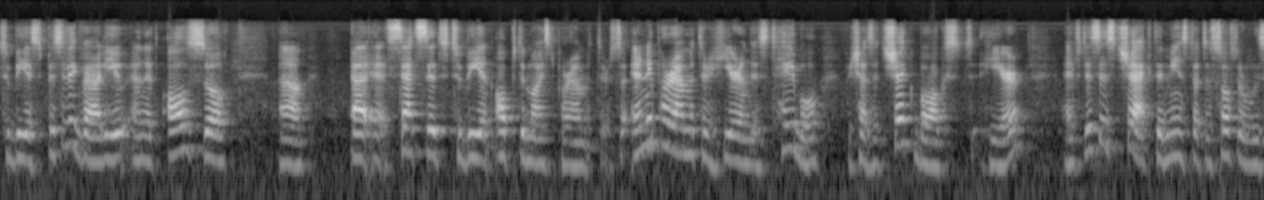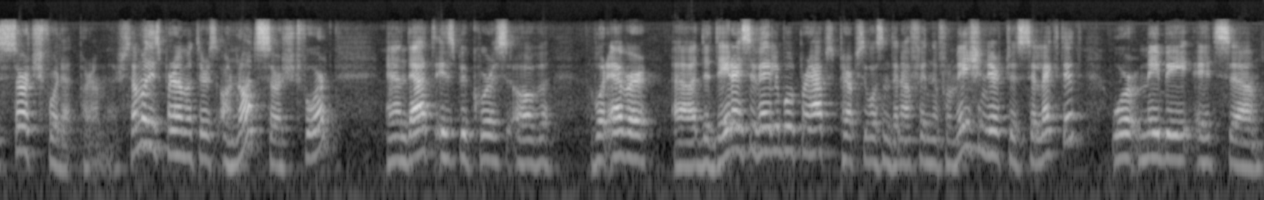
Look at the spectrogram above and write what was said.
to be a specific value, and it also uh, uh, uh, sets it to be an optimized parameter. So any parameter here in this table, which has a checkbox here, if this is checked, it means that the software will search for that parameter. Some of these parameters are not searched for, and that is because of whatever uh, the data is available, perhaps. Perhaps it wasn't enough information there to select it, or maybe it's, um,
